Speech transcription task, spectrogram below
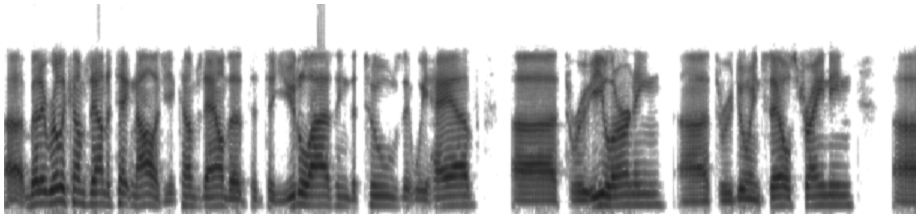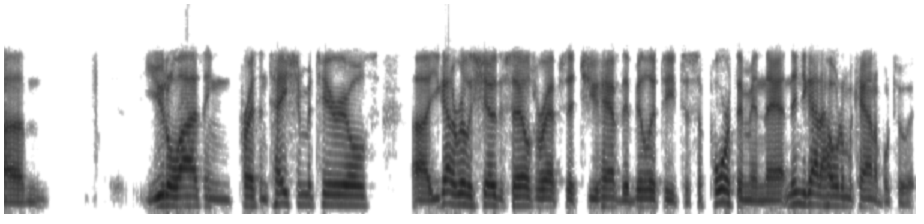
Uh, but it really comes down to technology. It comes down to, to, to utilizing the tools that we have uh, through e-learning, uh, through doing sales training, um, utilizing presentation materials. Uh, you got to really show the sales reps that you have the ability to support them in that, and then you got to hold them accountable to it.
